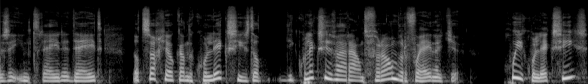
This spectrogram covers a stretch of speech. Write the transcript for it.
zijn intrede deed, dat zag je ook aan de collecties. Dat die collecties waren aan het veranderen. Voorheen had je goede collecties.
